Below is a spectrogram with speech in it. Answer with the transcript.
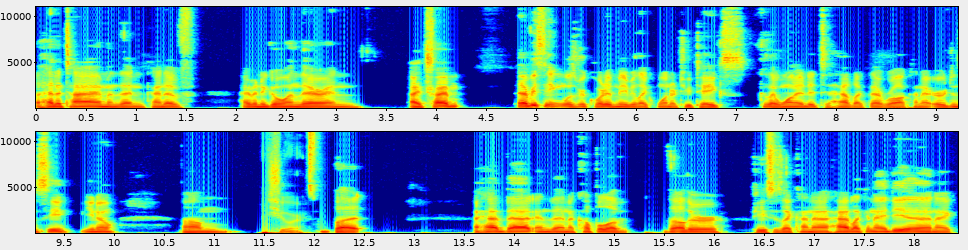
ahead of time and then kind of having to go in there and I tried, everything was recorded maybe like one or two takes because I wanted it to have like that raw kind of urgency, you know? Um, sure. But I had that and then a couple of the other pieces I kind of had like an idea and I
